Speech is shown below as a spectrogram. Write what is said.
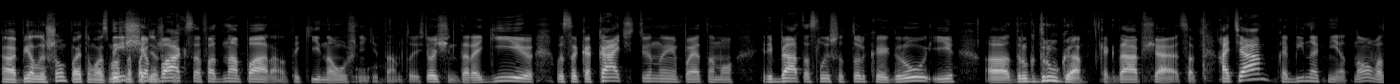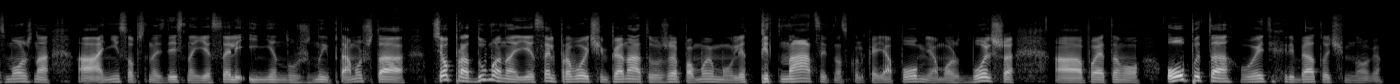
а, белый шум, поэтому, возможно, Тысяча поддержка... баксов одна пара, вот такие наушники там, то есть очень дорогие, высококачественные, поэтому ребята слышат только игру и э, друг друга, когда общаются. Хотя кабинок нет, но, возможно, они, собственно, здесь на ESL и не нужны, потому что все продумано, ESL проводит чемпионаты уже, по-моему, лет 15, насколько я помню, а может больше. А, поэтому опыта у этих ребят очень много.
